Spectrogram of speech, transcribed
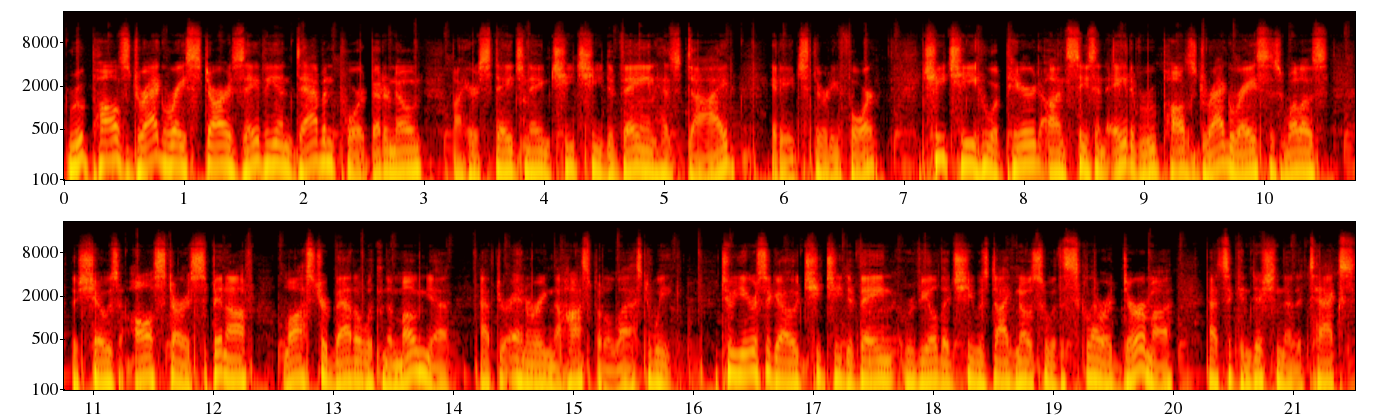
RuPaul's Drag Race star Xavier Davenport, better known by her stage name Chi Chi DeVayne, has died at age 34. Chi Chi, who appeared on season 8 of RuPaul's Drag Race well as the show's All Stars spinoff, lost her battle with pneumonia after entering the hospital last week. Two years ago, Chi Chi DeVayne revealed that she was diagnosed with scleroderma. That's a condition that attacks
